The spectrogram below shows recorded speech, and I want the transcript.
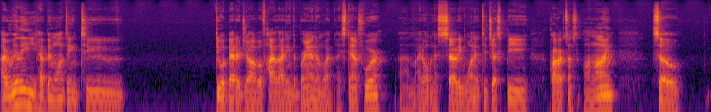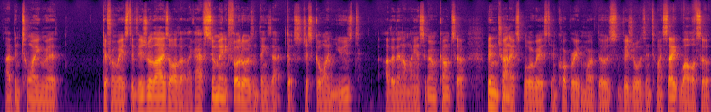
I really have been wanting to do a better job of highlighting the brand and what I stand for. Um, I don't necessarily want it to just be products on, online. So I've been toying with different ways to visualize all the like I have so many photos and things that just go unused other than on my Instagram account. So been trying to explore ways to incorporate more of those visuals into my site while also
